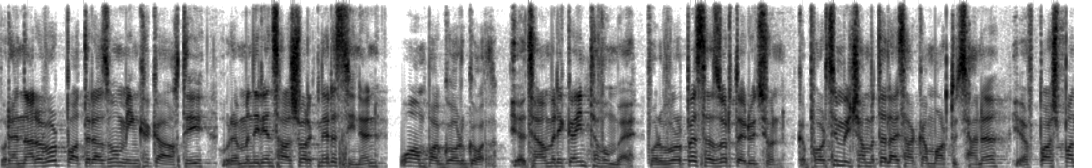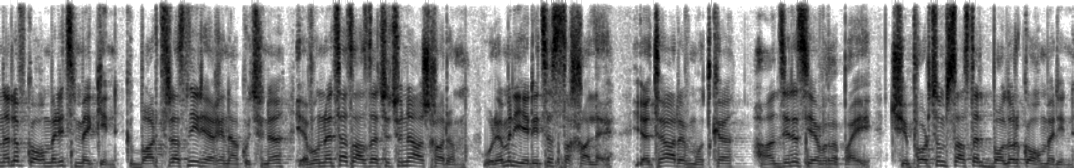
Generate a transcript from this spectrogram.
որ հնարավոր պատերազմում ինքը կհաղթի, ուրեմն իրենց հաշվարկները սինեն ու ամպագորգոր։ Եթե Ամերիկային թվում է, որ որպես հզոր տերություն կփորձի միջամտել այս հակամարտությանը եւ պաշտպանելով կողմերից մեկին կբարձրացնի իր հեղինակությունը եւ ունեցած ազդեցությունը աշխարհում, ուրեմն երիցը սխալ է։ Եթե արևմուտքը, հանձինս Եվրոպայի, չի փորձում սաստել բոլոր կողմերին։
